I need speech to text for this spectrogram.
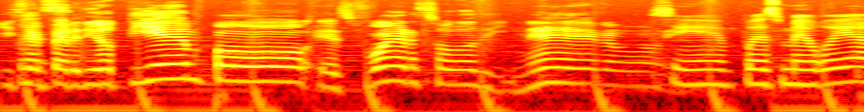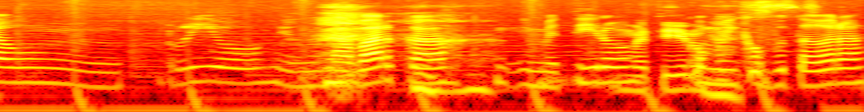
Y se pues- perdió tiempo, esfuerzo, dinero. sí, pues me voy a un río y una barca y me tiro, Me tiro. con mi computadora.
